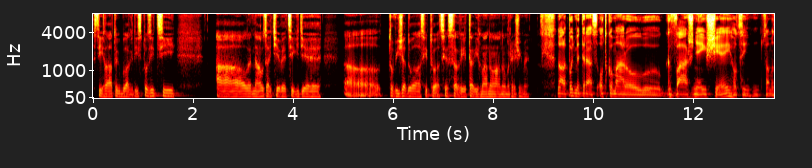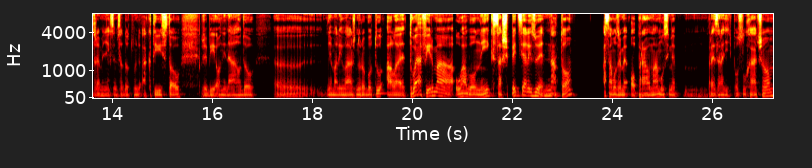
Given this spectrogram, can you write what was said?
z tých látok bola k dispozícii. Ale naozaj tie veci, kde to vyžadovala situácia, sa lietali v manuálnom režime. No ale poďme teraz od komárov k vážnejšej, hoci samozrejme nechcem sa dotknúť aktivistov, že by oni náhodou e, nemali vážnu robotu, ale tvoja firma UHA Volník sa špecializuje na to, a samozrejme opravma, musíme prezradiť poslucháčom,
